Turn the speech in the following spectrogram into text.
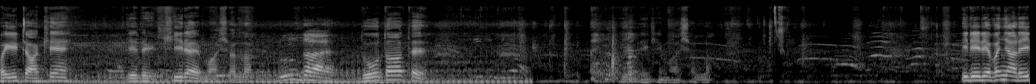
वही टाँके हैं। ये देख खीरा है माशाल्लाह। दो दांत है। ये देखिए माशाल्लाह। इधर इधे बन जा रही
